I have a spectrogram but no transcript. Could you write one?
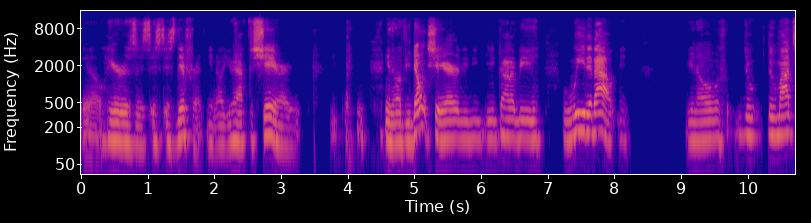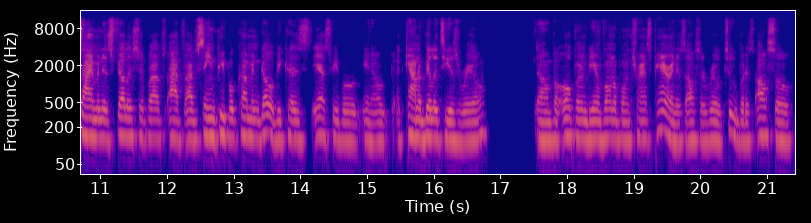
You know, here is is is, is different. You know, you have to share. You know, if you don't share, you, you kind of be weeded out you know through, through my time in this fellowship I've, I've i've seen people come and go because yes people you know accountability is real. Um, but open being vulnerable and transparent is also real too but it's also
